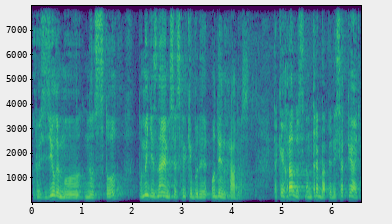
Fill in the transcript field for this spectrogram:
розділимо на 100, то ми дізнаємося, скільки буде 1 градус. Таких градус нам треба 55,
